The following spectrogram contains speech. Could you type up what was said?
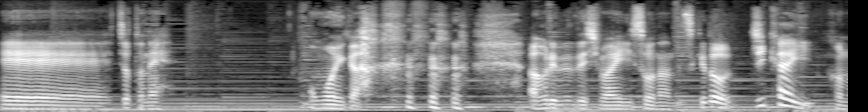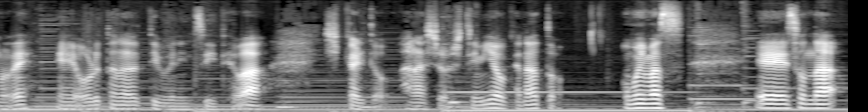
えー、ちょっとね、思いが 溢れ出てしまいそうなんですけど、次回このね、えー、オルタナティブについてはしっかりと話をしてみようかなと思います。えー、そんな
